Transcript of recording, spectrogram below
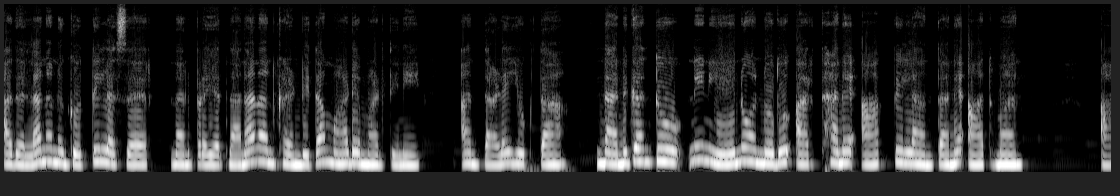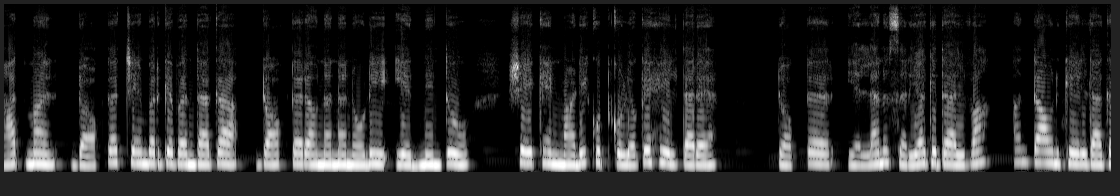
ಅದೆಲ್ಲ ನನಗೆ ಗೊತ್ತಿಲ್ಲ, ಸರ್. ನನ್ನ ಪ್ರಯತ್ನನ ನಾನು ಖಂಡಿತ ಮಾಡೇ ಮಾಡ್ತೀನಿ, ಅಂತಾಳೆ ಯುಕ್ತ. ನನಗಂತೂ ನೀನ್ ಏನು ಅನ್ನೋದು ಅರ್ಥನೇ ಆಗ್ತಿಲ್ಲ ಅಂತಾನೆ ಆತ್ಮನ್. ಆತ್ಮನ್ ಡಾಕ್ಟರ್ ಚೇಂಬರ್ಗೆ ಬಂದಾಗ ಡಾಕ್ಟರ್ ಅವನನ್ನ ನೋಡಿ ಎದ್ ನಿಂತು ಶೇಕ್ ಹೆಂಡ್ ಮಾಡಿ ಕುತ್ಕೊಳ್ಳೋಕೆ ಹೇಳ್ತಾರೆ. ಡಾಕ್ಟರ್, ಎಲ್ಲಾನು ಸರಿಯಾಗಿದೆ ಅಲ್ವಾ? ಅಂತ ಅವನು ಕೇಳಿದಾಗ,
